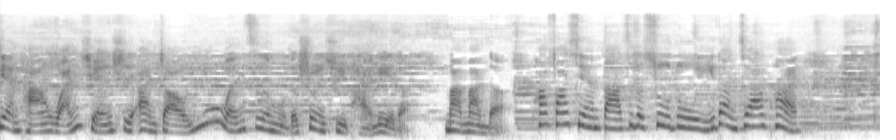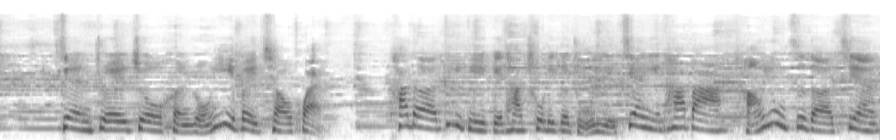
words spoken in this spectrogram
键盘完全是按照英文字母的顺序排列的。慢慢的，他发现打字的速度一旦加快，剑锥就很容易被敲坏。他的弟弟给他出了一个主意，建议他把常用字的剑、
